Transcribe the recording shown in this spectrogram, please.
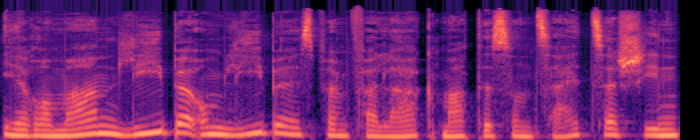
Ihr Roman Liebe um Liebe ist beim Verlag Mattes und Seitz erschienen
